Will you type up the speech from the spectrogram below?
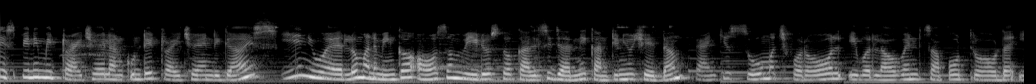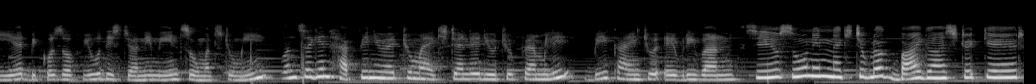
రెసిపీని మీరు ట్రై చేయాలనుకుంటే ట్రై చేయండి గాయస్ ఈ న్యూ ఇయర్లో మనం ఇంకా ఆసమ్ వీడియోస్తో కలిసి జర్నీ కంటిన్యూ చేద్దాం. Thank you so much for all your love and support throughout the year because of you this journey means so much to me once again happy new year to my extended YouTube family be kind to everyone see you soon in next blog bye guys take care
